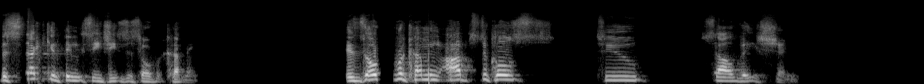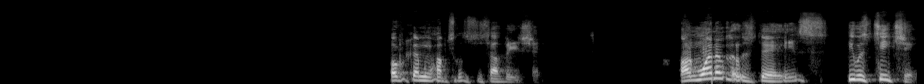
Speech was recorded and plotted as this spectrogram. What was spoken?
The second thing we see Jesus overcoming is overcoming obstacles to salvation. Overcoming obstacles to salvation. On one of those days, he was teaching.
